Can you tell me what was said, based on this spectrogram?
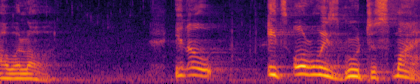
our Lord. You know, it's always good to smile.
